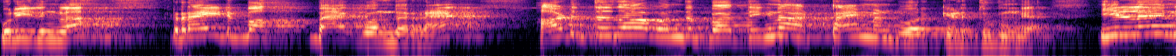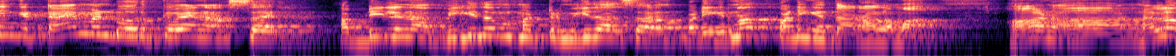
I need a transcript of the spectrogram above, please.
புரியுதுங்களா? ரைட் பா பேக் வந்துடுறேன். அடுத்ததாக வந்து பார்த்தீங்கன்னா டைம் அண்ட் ஒர்க் எடுத்துக்கோங்க. இல்லை நீங்கள் டைம் அண்ட் ஒர்க் வேணாம் சார் அப்படி இல்லைனா விகிதம் மற்றும் விகிதாசாரம் படிக்கிறனா படிங்க தாராளமாக ஆனால் நல்லா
